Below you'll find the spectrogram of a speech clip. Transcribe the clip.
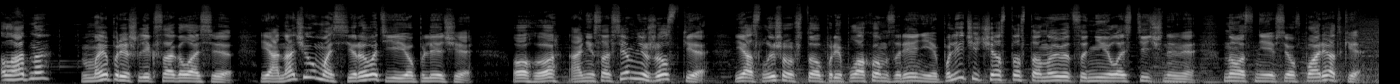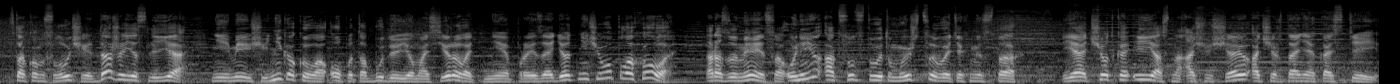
ладно. Мы пришли к согласию. Я начал массировать ее плечи. Ого, они совсем не жесткие. Я слышал, что при плохом зрении плечи часто становятся неэластичными, но с ней все в порядке. В таком случае, даже если я, не имеющий никакого опыта, буду ее массировать, не произойдет ничего плохого. Разумеется, у нее отсутствуют мышцы в этих местах. Я четко и ясно ощущаю очертания костей.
